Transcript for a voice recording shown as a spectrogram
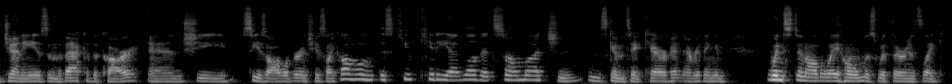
Jenny is in the back of the car, and she sees Oliver, and she's like, "Oh, this cute kitty, I love it so much," and is going to take care of it and everything. And Winston, all the way home, is with her and is like,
